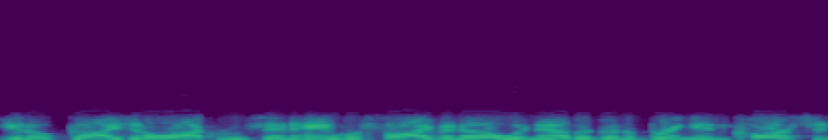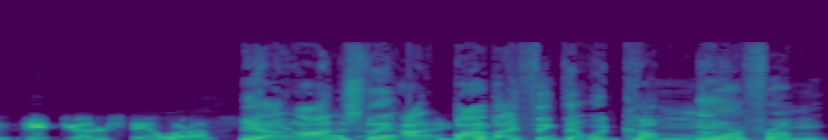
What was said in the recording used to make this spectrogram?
you know guys in the locker room saying, "Hey, we're five and zero, and now they're going to bring in Carson." Do, do you understand what I'm saying? Yeah, honestly, I, Bob, I think that would come more from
